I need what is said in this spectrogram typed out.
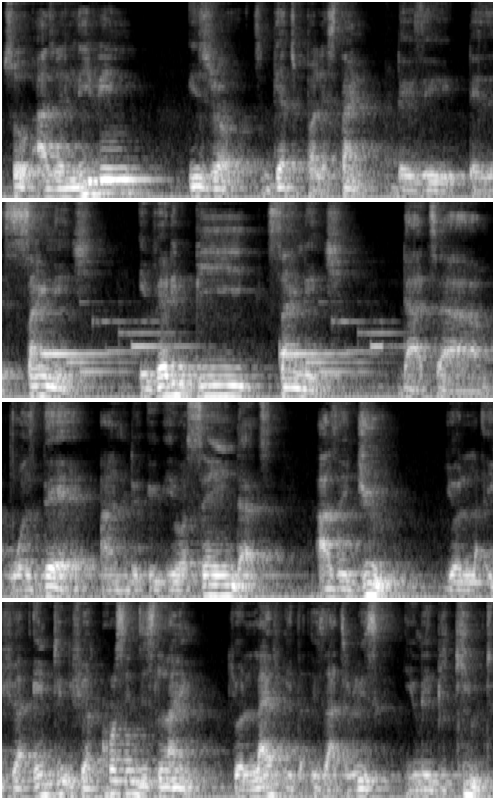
So as we're leaving Israel to get to Palestine, there is a there is a signage a very big signage that uh, was there, and he was saying that as a Jew, your if you are entering, if you are crossing this line, your life is at risk. You may be killed.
